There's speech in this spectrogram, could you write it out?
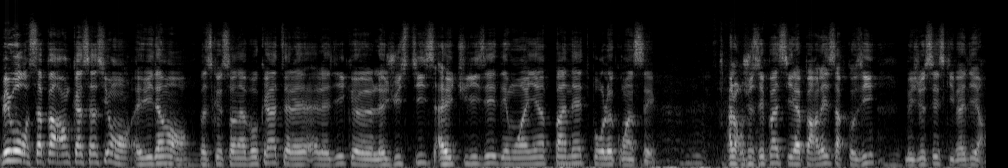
Mais bon, ça part en cassation, évidemment, parce que son avocate, elle, a- dit que la justice a utilisé des moyens pas nets pour le coincer. Alors, je sais pas s'il a parlé, Sarkozy, mais je sais ce qu'il va dire.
